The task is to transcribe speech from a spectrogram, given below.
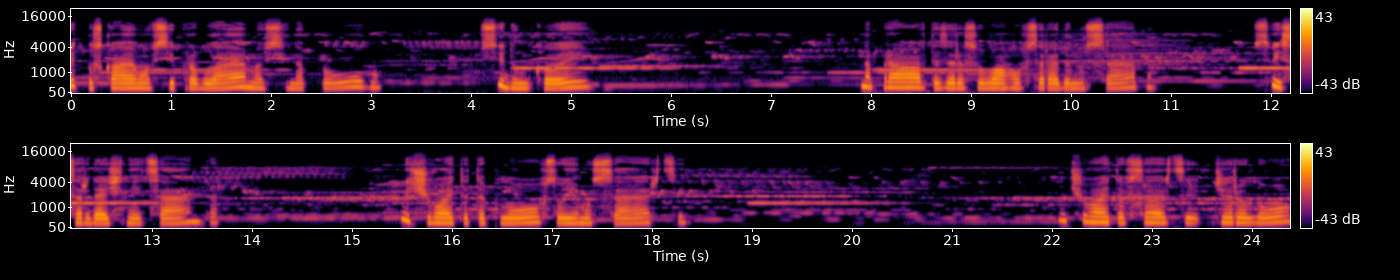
відпускаємо всі проблеми, всі напругу, всі думки. Направте зараз увагу всередину себе в свій сердечний центр. Відчувайте тепло в своєму серці. Відчувайте в серці джерело,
